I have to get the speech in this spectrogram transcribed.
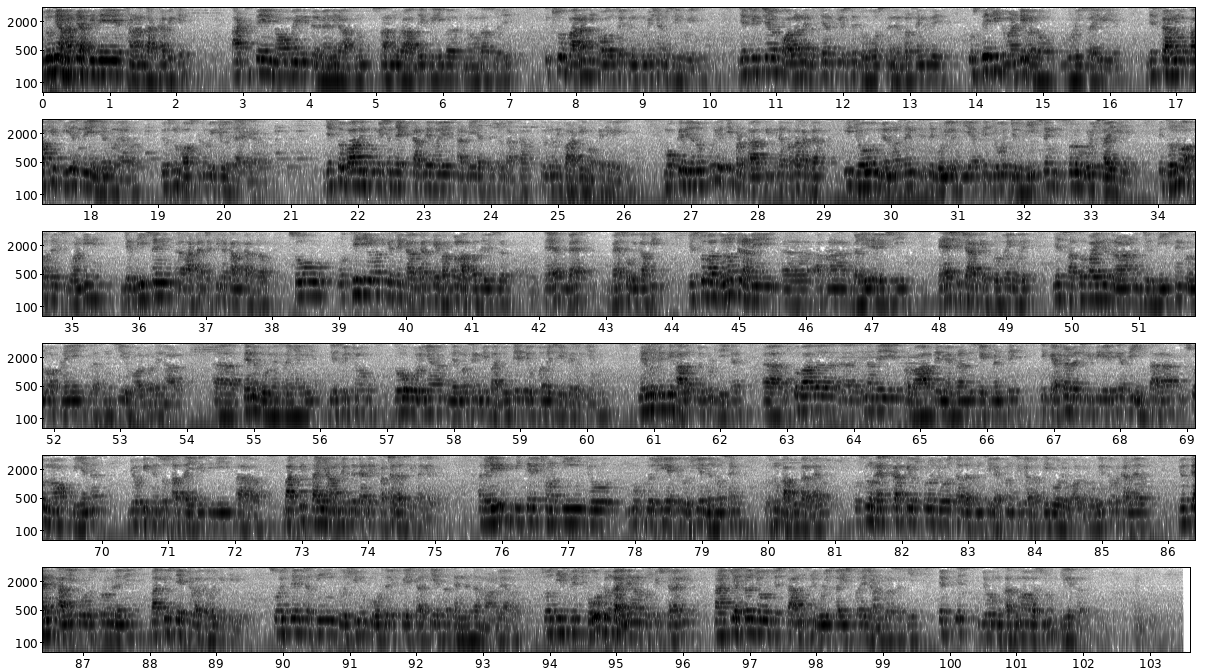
ਲੁਧਿਆਣਾ ਦਿਹਾਤੀ ਦੇ ਥਾਣਾ ਦਾਖਾ ਵਿਖੇ 8 ਤੇ 9 ਮਈ ਦੀ ਦਰਮਿਆਨੀ ਰਾਤ ਨੂੰ, ਸਾਨੂੰ ਰਾਤ ਦੇ ਕਰੀਬ 9-10 ਵਜੇ 112 ਦੀ ਕਾਲ ਤੋਂ ਇੱਕ ਇਨਫੋਰਮੇਸ਼ਨ ਰਿਸੀਵ ਹੋਈ ਸੀ, ਜਿਸ ਵਿੱਚ ਕਾਲਰ ਨੇ ਦੱਸਿਆ ਕਿ ਉਸਦੇ ਦੋਸਤ ਨਿਰਮਲ ਸਿੰਘ ਦੇ ਉਸਦੇ ਹੀ ਗਵਾਂਢੀ ਵੱਲੋਂ ਗੋਲੀ ਚਲਾਈ ਗਈ ਹੈ, ਜਿਸ ਕਾਰਨ ਉਹ ਕਾਫੀ ਸੀਰੀਅਸਲੀ ਇੰਜਰਡ ਹੋਇਆ ਵਾ ਤੇ ਉਸ ਨੂੰ ਹਸਪੀਟਲ ਵਿਖੇ ਲਿਜਾਇਆ ਗਿਆ ਵਾ। ਜਿਸ ਤੋਂ ਬਾਅਦ ਇਨਫੋਰਮੇਸ਼ਨ ਦੇ ਕਰਦੇ ਹੋਏ ਸਾਡੇ ਐਸਐਚਓ ਦਾਖਾ ਤੇ ਉਹਨਾਂ ਦੀ ਪਾਰਟੀ ਮੌਕੇ ਤੇ ਗਈ ਸੀ। ਮੌਕੇ ਤੇ ਜਦੋਂ ਪੂਰੀ ਅਸੀਂ ਪੜਤਾਲ ਕੀਤੀ ਤਾਂ ਪਤਾ ਲੱਗਾ ਕਿ ਜੋ ਨਿਰਮਲ ਸਿੰਘ ਜਿਸ ਦੇ ਗੋਲੀ ਲੱਗੀ ਹੈ ਤੇ ਜੋ ਜਗਦੀਪ ਸਿੰਘ ਜਿਸ ਵੱਲੋਂ ਗੋਲੀ ਚਲਾਈ ਗਈ ਹੈ ਇਹ ਦੋਨੋਂ ਆਪਸ ਦੇ ਵਿੱਚ ਗਵਾਂਢੀ ਨੇ। ਜਗਦੀਪ ਸਿੰਘ ਆਟਾ ਚੱਕੀ ਦਾ ਕੰਮ ਕਰਦਾ ਸੋ ਉੱਥੇ ਹੀ ਉਹਨਾਂ ਦੀ ਕਿਸੇ ਗੱਲ ਕਰਕੇ ਵਰਬਲ ਆਪਸ ਦੇ ਵਿੱਚ ਤੈ ਬਹਿਸ ਬਹਿਸ ਹੋ ਗਈ ਕਾਫੀ ਜਿਸ ਤੋਂ ਬਾਅਦ ਦੋਨੋਂ ਧਿਰਾਂ ਨੇ ਅ, ਆਪਣਾ ਗਲੀ ਦੇ ਵਿੱਚ ਹੀ ਤੈਸ਼ ਵਿੱਚ ਆ ਕੇ ਹੱਥੋਂ ਹੋਏ। ਇਸ ਹੱਥੋਂ ਦੇ ਦੌਰਾਨ ਜਗਦੀਪ ਸਿੰਘ ਵੱਲੋਂ ਆਪਣੇ ਲਾਇਸੈਂਸੀ ਰਿਵਾਲਵਰ ਦੇ ਨਾਲ ਅ, ਤਿੰਨ ਗੋਲੀਆਂ ਚਲਾਈਆਂ ਗਈਆਂ ਜਿਸ ਵਿੱਚੋਂ ਦੋ ਗੋਲੀਆਂ ਨਿਰਮਲ ਸਿੰਘ ਦੀ ਬਾਜੂ ਤੇ ਤੇ ਉੱਪਰਲੇ ਸ਼ਰੀਰ ਤੇ ਲੱਗੀਆਂ ਹਨ ਨਿਰਮਲ ਸਿੰਘ ਦੀ ਹਾਲਤ ਬਿਲਕੁਲ ਠੀਕ ਹੈ। ਉਸ ਤੋਂ ਬਾਅਦ ਇਹਨਾਂ ਦੇ ਪਰਿਵਾਰ ਦੇ ਮੈਂਬਰਾਂ ਦੀ ਸਟੇਟਮੈਂਟ ਤੇ ਇੱਕ ਐਫਆਈਆਰ ਦਰਜ ਕੀਤੀ ਗਈ ਸੀ, ਅਧੀਨ ਧਾਰਾ 109 ਬੀਐਨਐਸ ਜੋ ਕਿ 307 ਆਈਪੀਸੀ ਦੀ ਧਾਰਾ ਵਾ। ਬਾਕੀ 27 ਆਮ ਜਗ ਦੇ ਤਹਿਤ ਇੱਕ ਪਰਚਾ ਦਰਜ ਕੀਤਾ ਗਿਆ ਸੀ। ਅਗਲੇਰੀ ਤਫਤੀਸ਼ ਦੇ ਵਿੱਚ ਹੁਣ ਅਸੀਂ ਜੋ ਮੁੱਖ ਦੋਸ਼ੀ ਹੈ, ਇੱਕ ਦੋਸ਼ੀ ਹੈ ਨਿਰਮਲ ਸਿੰਘ ਉਸ ਨੂੰ ਕਾਬੂ ਕਰ ਲਿਆ। ਉਸ ਨੂੰ ਅਰੈਸਟ ਕਰਕੇ ਉਸ ਕੋਲੋਂ ਜੋ ਉਸ ਦਾ ਲਾਇਸੈਂਸੀ ਵੈਪਨ ਸੀਗਾ 32 ਬੋਰ ਰਿਵਾਲਵਰ ਉਹ ਵੀ ਰਿਕਵਰ ਕਰ ਲਿਆ। ਜੋ ਤਿੰਨ ਖਾਲੀ ਕੋਡ ਉਸ ਕੋਲੋਂ ਮਿਲੇ ਨੇ ਬਾਕੀ ਉਸ ਦੀ ਐਕਟਿਵ ਰਿਕਵਰ ਕੀਤੀ ਗਈ। ਸੋ ਇਸ ਦੇ ਵਿੱਚ ਅਸੀਂ ਦੋਸ਼ੀ ਨੂੰ ਕੋਰਟ ਦੇ ਵਿੱਚ ਪੇਸ਼ ਕਰਕੇ ਇਸ ਦਾ 3 ਦਿਨ ਦਾ ਰਿਮਾਂਡ ਲਿਆ ਵਾ। ਸੋ ਅਸੀਂ ਇਸ ਵਿੱਚ ਹੋਰ ਡੂੰਘਾਈ ਦੇ ਨਾਲ ਪੁੱਛਗਿੱਛ ਕਰਾਂਗੇ, ਤਾਂ ਕਿ ਅਸਲ ਜੋ ਜਿਸ ਕਾਰਨ ਉਸਨੇ ਗੋਲੀ ਚਲਾਈ, ਇਸ ਬਾਰੇ ਜਾਣੂ ਕਰ ਸਕੀਏ ਤੇ ਇਸ ਜੋ ਮੁਕੱਦਮਾ ਉਸ ਨੂੰ ਕਲੀਅਰ ਕਰ ਸਕੀਏ।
